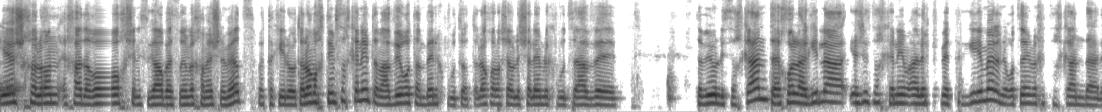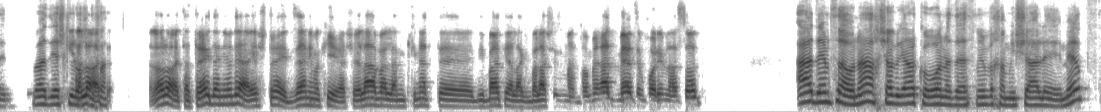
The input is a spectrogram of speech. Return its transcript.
יש חלון אחד ארוך שנסגר ב-25 למרץ, ואתה כאילו, אתה לא מחתים שחקנים, אתה מעביר אותם בין קבוצות. אתה לא יכול עכשיו לשלם לקבוצה ו... תביאו לי שחקן, אתה יכול להגיד לה, יש לי שחקנים א', ב', ג', אני רוצה ממך את שחקן ד', ואז יש כאילו לא, לא, החלפה. לא, לא, את ה trade אני יודע, יש trade, זה אני מכיר. השאלה אבל מבחינת, אה, דיברתי על הגבלה של זמן. אתה אומר עד מרץ הם יכולים לעשות? עד אמצע העונה, עכשיו בגלל הקורונה זה 25 למרץ,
